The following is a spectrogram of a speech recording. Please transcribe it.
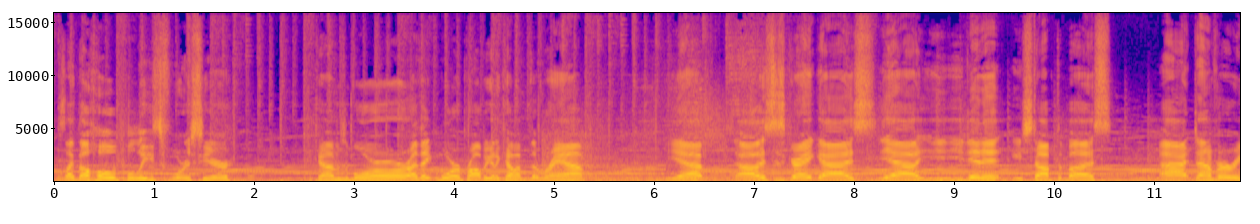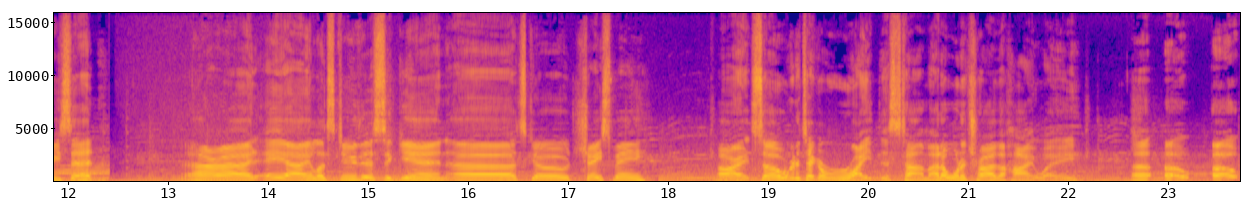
It's like the whole police force here. Here comes more. I think more are probably gonna come up the ramp. Yep. Oh, this is great, guys. Yeah, you, you did it. You stopped the bus. All right, time for a reset. All right, AI, let's do this again. Uh, let's go chase me. All right, so we're going to take a right this time. I don't want to try the highway. Uh, oh, oh,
